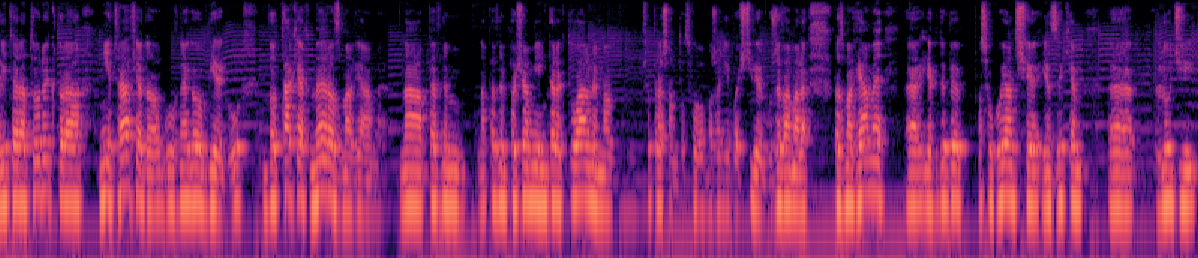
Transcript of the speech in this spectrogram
literatury, która nie trafia do głównego obiegu, bo tak jak my rozmawiamy, na pewnym, na pewnym poziomie intelektualnym, no, przepraszam, to słowo może niewłaściwie używam, ale rozmawiamy e, jak gdyby posługując się językiem e, ludzi,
